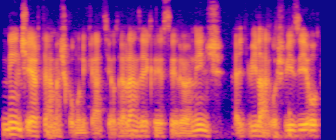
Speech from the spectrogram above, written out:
nincs értelmes kommunikáció az ellenzék részéről, nincs egy világos vízió,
